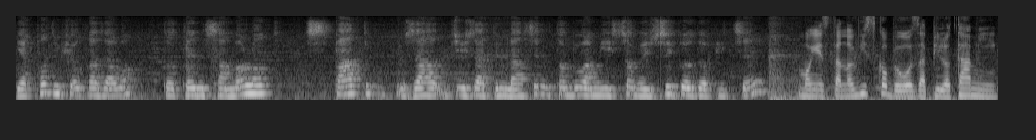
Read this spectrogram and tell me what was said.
Jak potem się okazało, to ten samolot spadł za, gdzieś za tym lasem, to była miejscowość Zygodowice. Moje stanowisko było za pilotami.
